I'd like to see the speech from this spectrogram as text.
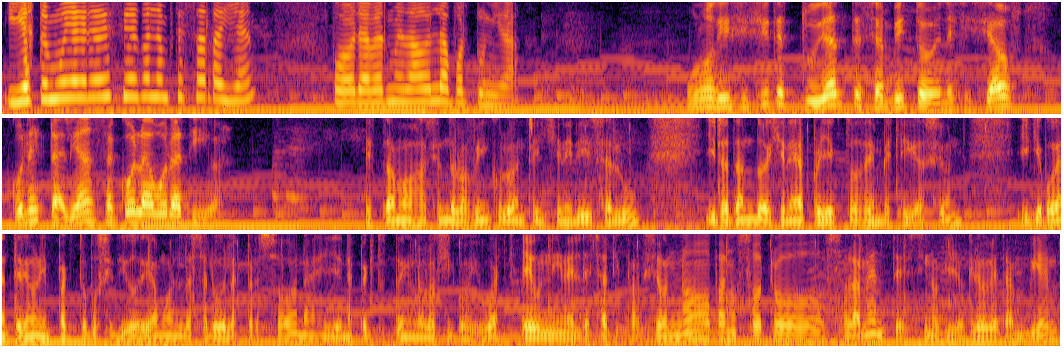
Y estoy muy agradecida con la empresa Rayen por haberme dado la oportunidad. Unos 17 estudiantes se han visto beneficiados con esta alianza colaborativa. Estamos haciendo los vínculos entre ingeniería y salud y tratando de generar proyectos de investigación y que puedan tener un impacto positivo digamos, en la salud de las personas y en aspectos tecnológicos igual. Es un nivel de satisfacción no para nosotros solamente, sino que yo creo que también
